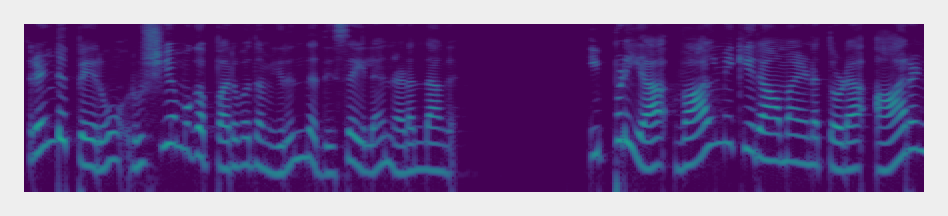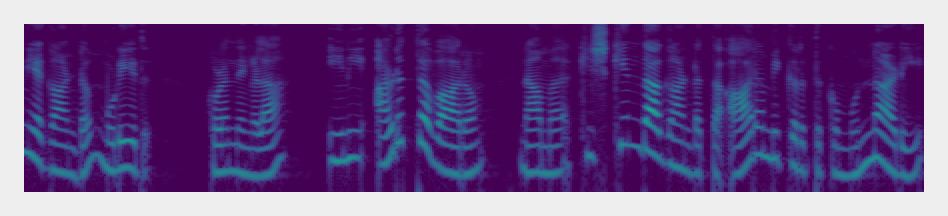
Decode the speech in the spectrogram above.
ரெண்டு பேரும் ருஷ்யமுக பர்வதம் இருந்த திசையில நடந்தாங்க. இப்படியா வால்மீகி ராமாயணத்தோட ஆரண்ய காண்டம் முடியுது. குழந்தைங்களா இனி அடுத்த வாரம் நாம கிஷ்கிந்தா காண்டத்தை ஆரம்பிக்கிறதுக்கு முன்னாடி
